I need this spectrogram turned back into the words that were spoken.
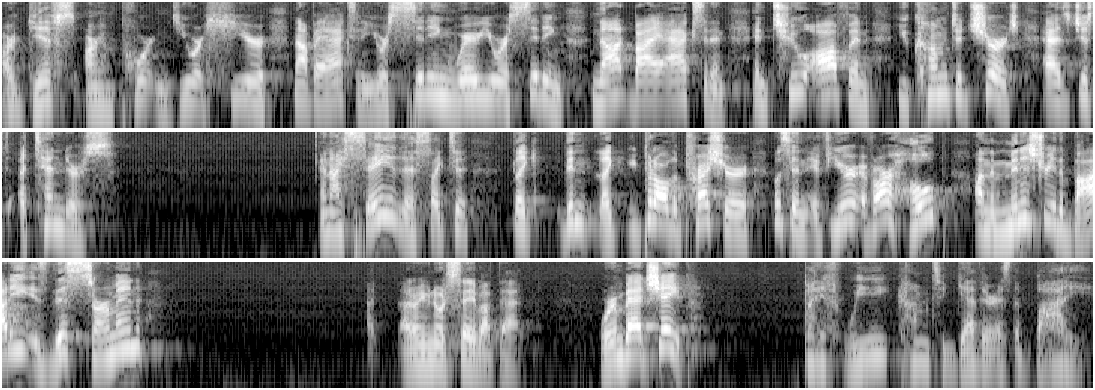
Our gifts are important. You are here not by accident. You are sitting where you are sitting, not by accident. And too often you come to church as just attenders. And I say this like to like then like you put all the pressure. Listen, if you're if our hope on the ministry of the body is this sermon, I, I don't even know what to say about that. We're in bad shape. But if we come together as the body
